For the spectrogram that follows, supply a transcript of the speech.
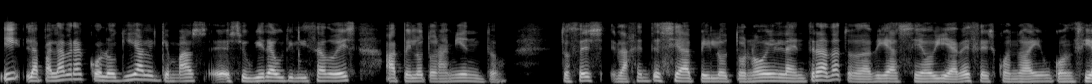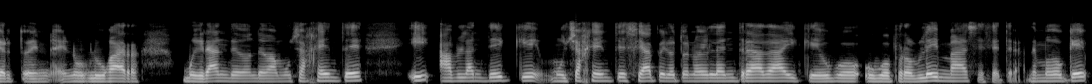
y la palabra coloquial que más eh, se hubiera utilizado es apelotonamiento. Entonces la gente se apelotonó en la entrada, todavía se oye a veces cuando hay un concierto en, un lugar muy grande donde va mucha gente y hablan de que mucha gente se apelotonó en la entrada y que hubo, hubo problemas, etc. De modo que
